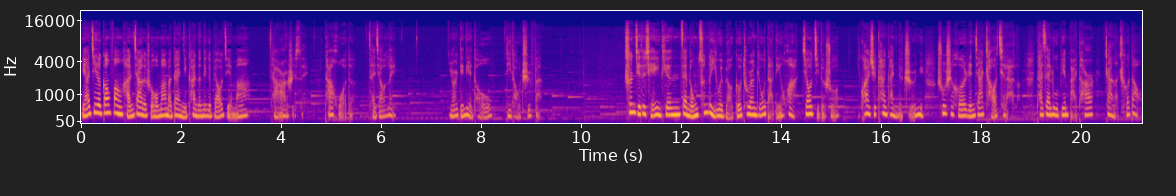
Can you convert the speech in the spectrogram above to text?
你还记得刚放寒假的时候，妈妈带你看的那个表姐吗？才二十岁，她活的才叫累。”女儿点点头，低头吃饭。春节的前一天，在农村的一位表哥突然给我打电话，焦急地说。你快去看看你的侄女，说是和人家吵起来了。他在路边摆摊儿，占了车道。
